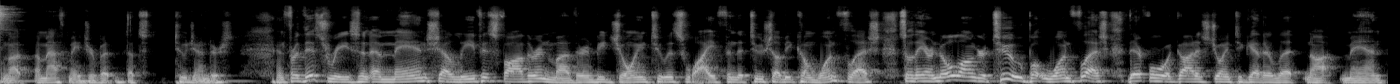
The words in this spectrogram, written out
I'm not a math major, but that's two genders. And for this reason, a man shall leave his father and mother and be joined to his wife, and the two shall become one flesh. So they are no longer two, but one flesh. Therefore, what God has joined together, let not man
